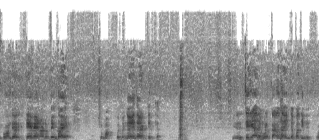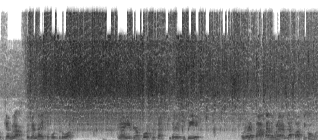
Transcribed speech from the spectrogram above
இப்போ வந்து அதுக்கு தேவையானாலும் வெங்காயம். சும்மா இப்போ வெங்காயம் தான் எடுத்திருக்கேன். இது வந்து தெரியாதவங்களுக்காக தான் இந்த பதிவு. ஓகேங்களா இப்போ வெங்காயத்தை போட்டுடுவோம். ஏன்னா இதெல்லாம் போட்டிருக்கேன் இந்த ரெசிபி ஒருவேளை பார்க்காதவங்களா இருந்தால் பார்த்துக்கோங்க.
